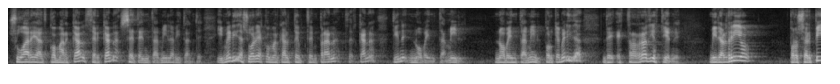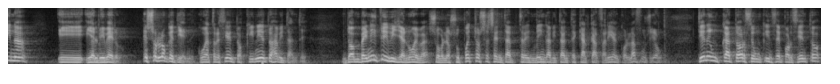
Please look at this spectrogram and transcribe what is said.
su área comarcal cercana 70.000 habitantes. Y Mérida, su área comarcal temprana, cercana, tiene 90.000. 90.000, porque Mérida de extrarradios tiene Mira el Río, Proserpina y, y El Vivero. Eso es lo que tiene, 400, 500 habitantes. Don Benito y Villanueva, sobre los supuestos 63.000 habitantes que alcanzarían con la fusión, tiene un 14, un 15%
